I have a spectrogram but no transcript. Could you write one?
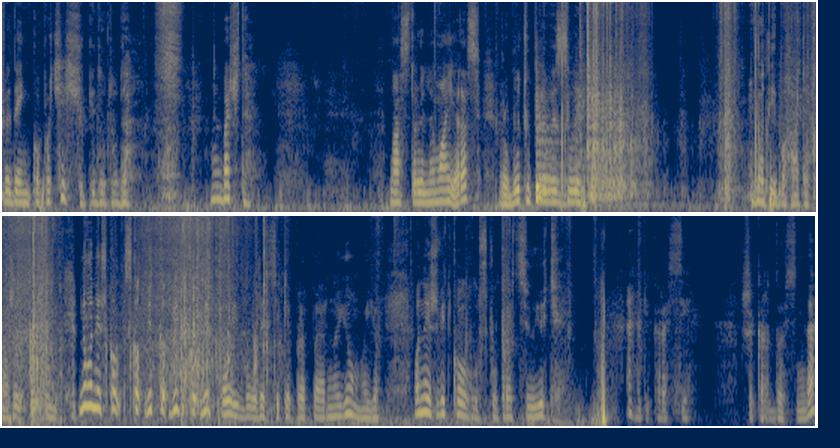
швиденько почищу, піду туди. Бачите, настрою немає. Раз, роботу привезли. Води багато каже. Ну вони ж кол, від, від, від, ой Боже, стільки припер, ну йомою. Вони ж від колгоспу працюють. А, які карасі. Шикардосні, да?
